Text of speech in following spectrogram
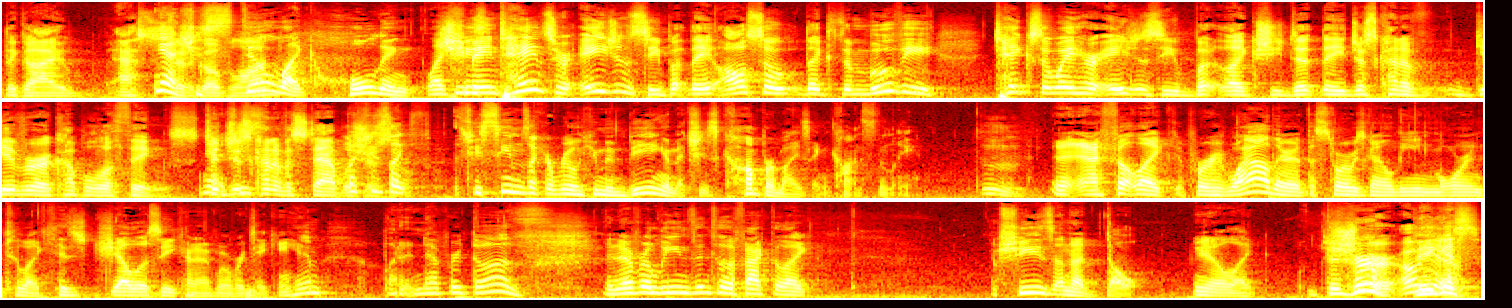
the guy asked yeah, her to she's go still like holding like she maintains her agency, but they also like the movie takes away her agency, but like she did, they just kind of give her a couple of things yeah, to just kind of establish But she's herself. like she seems like a real human being, and that she's compromising constantly. Hmm. And I felt like for a while there, the story was going to lean more into like his jealousy kind of overtaking him, but it never does. It never leans into the fact that like she's an adult. You know, like Sure. her Oh, yeah. biggest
